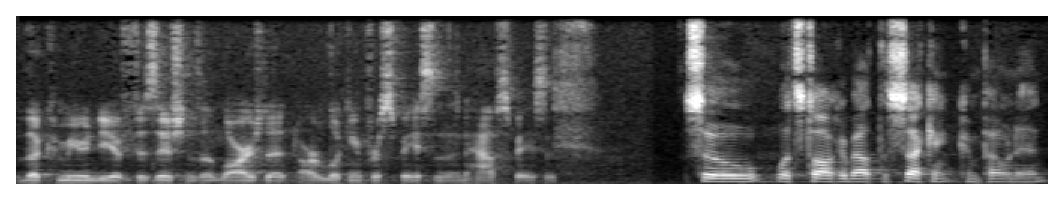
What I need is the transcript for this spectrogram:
the community of physicians at large that are looking for spaces and have spaces. So let's talk about the second component,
